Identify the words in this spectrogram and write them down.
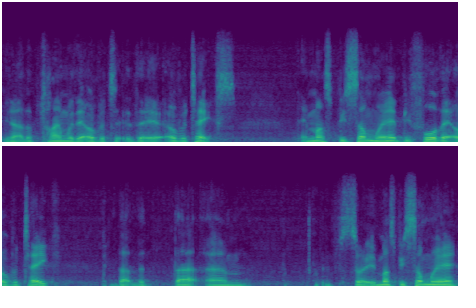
you know at the time where they, overta they overtakes. It must be somewhere before they overtake that the that um, sorry it must be somewhere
